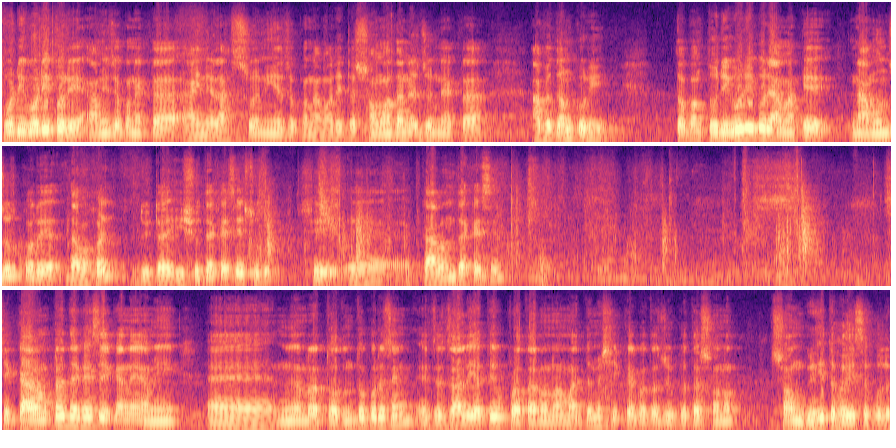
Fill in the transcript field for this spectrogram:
তড়িগড়ি করে আমি যখন একটা আইনের আশ্রয় নিয়ে যখন আমার এটা সমাধানের জন্য একটা আবেদন করি তখন তড়িগড়ি করে আমাকে নামঞ্জুর করে দেওয়া হয়। দুইটা ইস্যু দেখাইছে শুধু আহ, কারণ দেখাইছে। সে কারণটা দেখাইছে এখানে আমি তদন্ত করেছেন যে জালিয়াতি ও প্রতারণার মাধ্যমে শিক্ষাগত যোগ্যতা সনদ সংগৃহীত হয়েছে বলে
